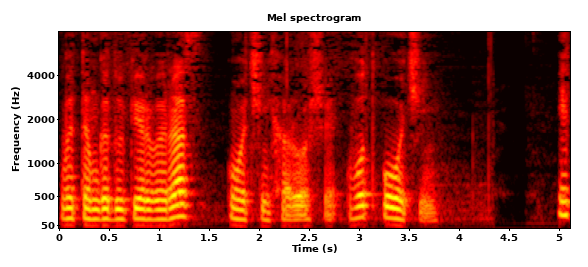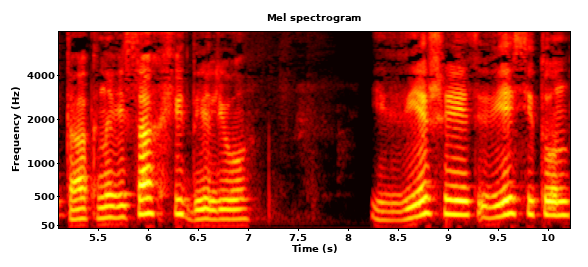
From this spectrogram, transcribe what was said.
В этом году первый раз. Очень хорошие. Вот очень. Итак, на весах Фиделио. И вешает, весит он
